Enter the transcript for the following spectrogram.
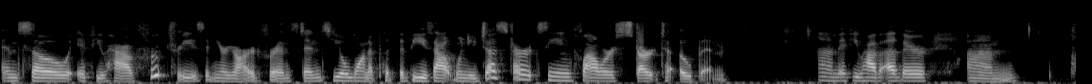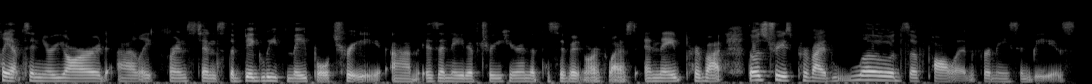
And so, if you have fruit trees in your yard, for instance, you'll want to put the bees out when you just start seeing flowers start to open. Um, if you have other um, plants in your yard, uh, like for instance, the big leaf maple tree um, is a native tree here in the Pacific Northwest, and they provide those trees provide loads of pollen for mason bees.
